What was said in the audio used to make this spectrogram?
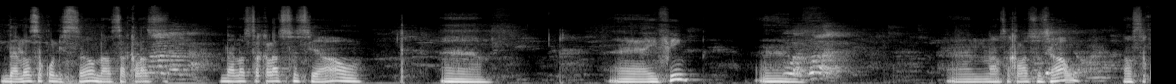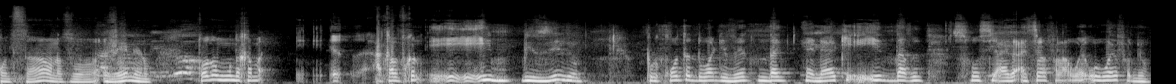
da nossa condição, nossa classe, da nossa classe social, é, é, enfim, é, é, nossa classe social, nossa condição, nosso gênero, todo mundo acaba, acaba ficando invisível por conta do advento da internet e das redes sociais. Aí você vai falar, ué, ué Fabio,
